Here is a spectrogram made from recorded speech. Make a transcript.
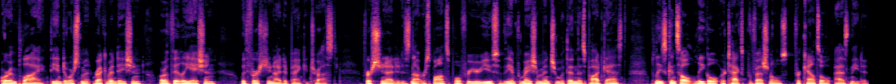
or imply the endorsement, recommendation, or affiliation with First United Bank and Trust. First United is not responsible for your use of the information mentioned within this podcast. Please consult legal or tax professionals for counsel as needed.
